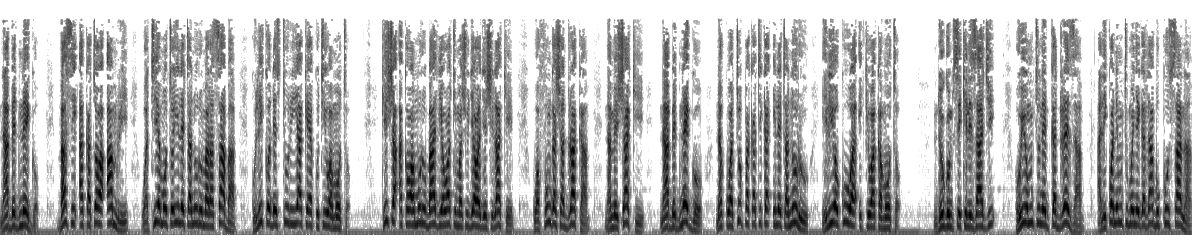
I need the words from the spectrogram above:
na abednego basi akatoa amri watie moto ile tanuru mara saba kuliko desturi yake ya kutiwa moto. Kisha akawaamuru baadhi ya watu mashujaa wa jeshi lake kuwafunga shadraka na meshaki na abednego na kuwatupa katika ile tanuru iliyokuwa ikiwaka moto. Ndugu msikilizaji huyu mtu nebukadreza alikuwa ni mtu mwenye ghadhabu kuu sana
